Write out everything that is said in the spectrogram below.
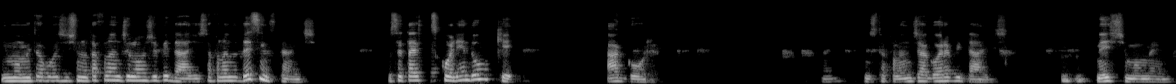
em momento algum a gente não está falando de longevidade, a gente está falando desse instante. Você está escolhendo o quê? Agora. Né? A gente está falando de agora-vidade, uhum. neste momento.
